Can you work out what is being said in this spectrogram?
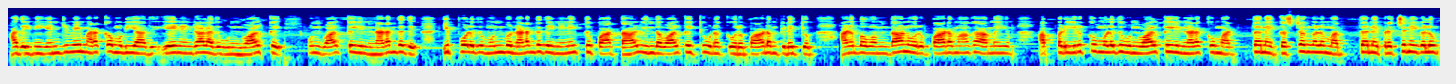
அதை நீ என்றுமே மறக்க முடியாது. ஏனென்றால் அது உன் வாழ்க்கை. உன் வாழ்க்கையில் நடந்தது. இப்பொழுது முன்பு நடந்ததை நினைத்து பார்த்தால் இந்த வாழ்க்கைக்கு உனக்கு ஒரு பாடம் கிடைக்கும். அனுபவம்தான் ஒரு பாடமாக அமையும். அப்படி இருக்கும் பொழுது உன் வாழ்க்கையில் நடக்கும் அத்தனை கஷ்டங்களும் அத் அத்தனை பிரச்சனைகளும்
